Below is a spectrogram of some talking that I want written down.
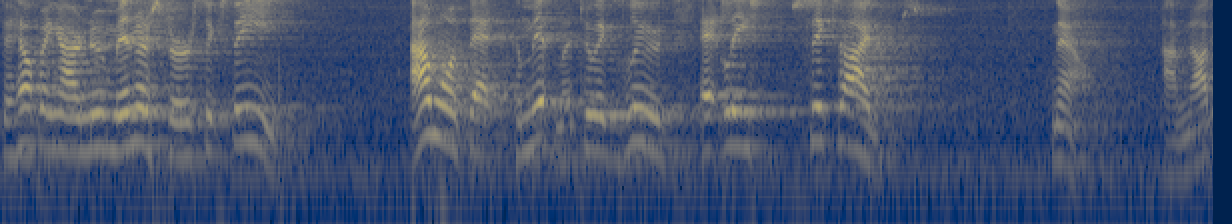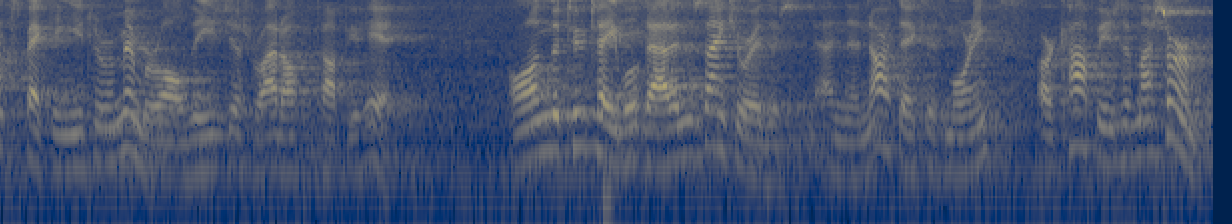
to helping our new minister succeed. I want that commitment to include at least six items. Now, I'm not expecting you to remember all these just right off the top of your head. On the two tables out in the sanctuary this, in the narthex this morning are copies of my sermon.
